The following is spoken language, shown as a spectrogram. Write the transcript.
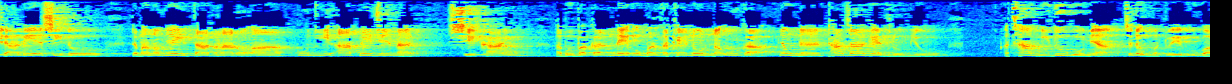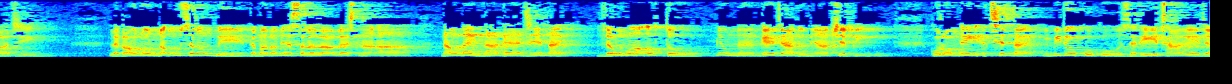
ဖြာလျက်ရှိသောတမန်တော်မြတ်၏သာသနာတော်အားကူညီအားပေးခြင်း၌ရှေခိုင်အဘူဘကာနှင့်အိုမာသခင်တို့နှစ်ဦးကမြုပ်နှံထားကြခဲ့သလိုမျိုးအခြားမိသူကိုမျှကျွန်ုပ်မတွေ့ဘူးပါကြီး၎င်းတို့နှစ်ဦးစလုံးပင်တမန်တော်မြတ်ဆလလောလဟ်အလัยဟိအားနောက်လိုက်နာခံခြင်း၌လုံးဝအုပ်တုံမြုပ်နှံခဲ့ကြသူများဖြစ်ပြီး ကိုရောမြတ်အချစ်၌မိမိတို့ကိုယ်ကိုဇရေထားခဲ့ကြ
